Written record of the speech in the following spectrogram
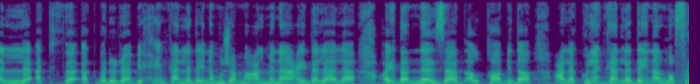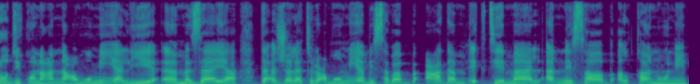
الأكثر أكبر الرابحين. كان لدينا مجمع المناعي دلالة أيضا زاد القابضة. على كل كان لدينا المفروض يكون عندنا عمومية لمزايا تأجلت العمومية بسبب عدم اكتمال النصاب القانوني.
